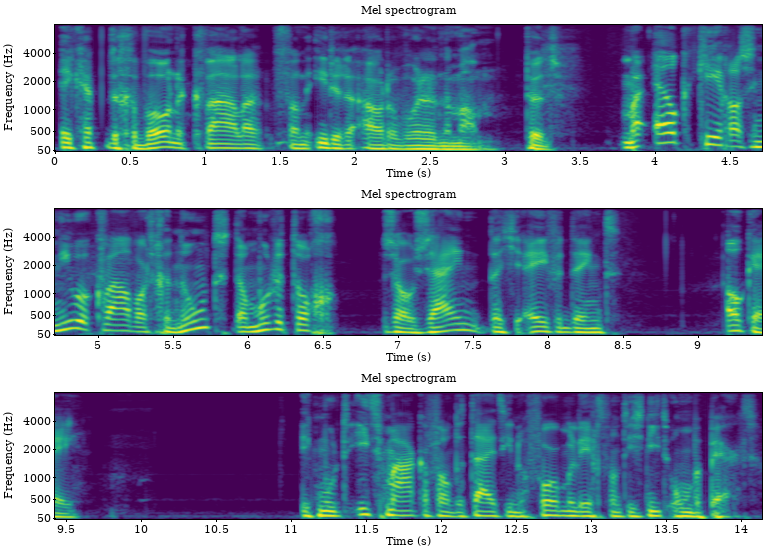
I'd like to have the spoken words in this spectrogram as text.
Ik heb de gewone kwalen van iedere ouder wordende man. Punt. Maar elke keer als een nieuwe kwaal wordt genoemd... dan moet het toch zo zijn dat je even denkt... oké, ik moet iets maken van de tijd die nog voor me ligt... want die is niet onbeperkt.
